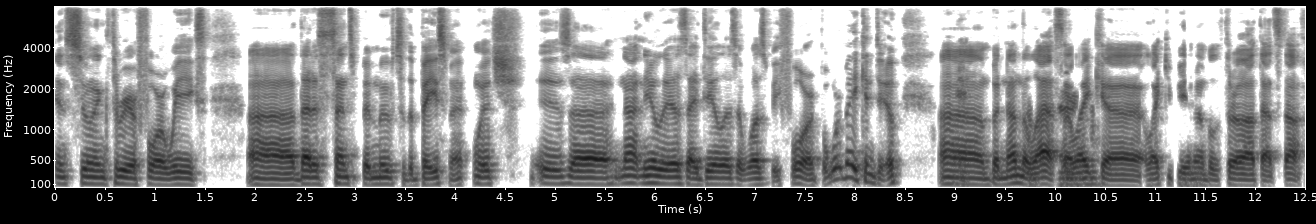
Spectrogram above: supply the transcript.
ensuing three or four weeks, uh, that has since been moved to the basement, which is uh, not nearly as ideal as it was before, but we're making do. Um, but nonetheless, I like uh, like you being able to throw out that stuff.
